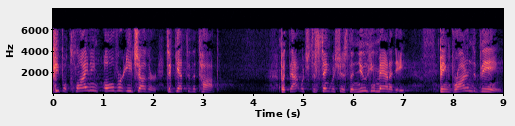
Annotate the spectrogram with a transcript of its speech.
People climbing over each other to get to the top. But that which distinguishes the new humanity being brought into being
